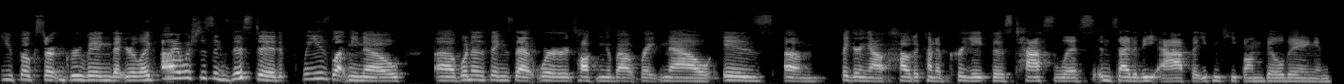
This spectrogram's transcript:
you folks start grooving that you're like, oh, I wish this existed, please let me know. Uh, one of the things that we're talking about right now is, um, figuring out how to kind of create those task lists inside of the app that you can keep on building. And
